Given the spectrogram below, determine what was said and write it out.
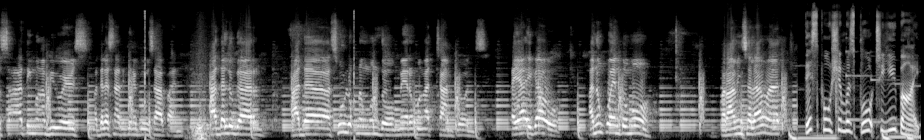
sa ating mga viewers, madalas natin pinag-uusapan, kada lugar, kada sulok ng mundo, merong mga champions. Kaya ikaw, anong kwento mo? Maraming salamat. This portion was brought to you by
